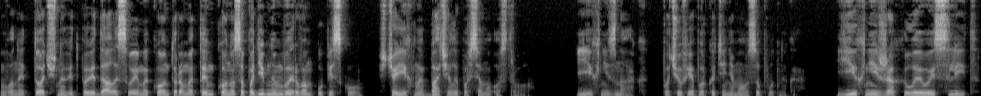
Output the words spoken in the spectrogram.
Вони точно відповідали своїми контурами тим конусоподібним вирвам у піску, що їх ми бачили по всьому острову. Їхній знак, почув я буркотіння мого супутника, їхній жахливий слід.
